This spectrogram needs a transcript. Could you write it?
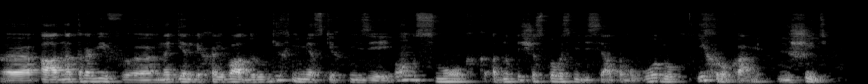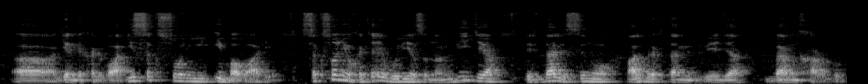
а натравив э, на Генриха Льва других немецких князей, он смог к 1180 году их руками лишить Э, Генриха Льва и Саксонии, и Баварии. Саксонию, хотя и в урезанном виде, передали сыну Альбрехта Медведя Бернхарду.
